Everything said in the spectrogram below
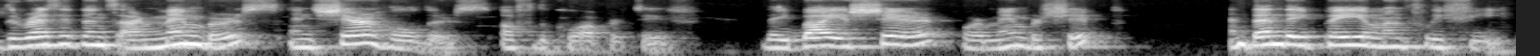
the residents are members and shareholders of the cooperative. They buy a share or membership, and then they pay a monthly fee.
